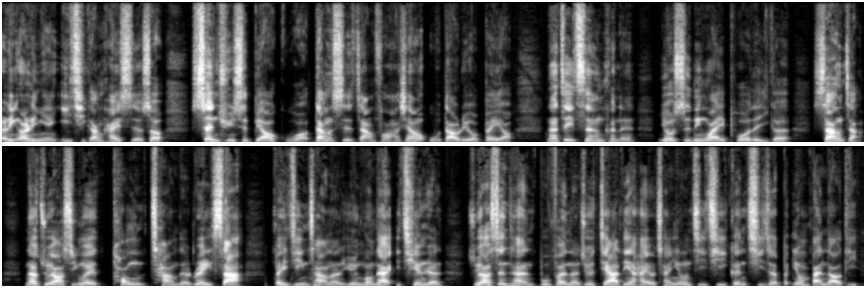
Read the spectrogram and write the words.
二零二零年疫情刚开始的时候，盛群是标股哦，当时涨幅好像五到六倍哦。那这一次很可能又是另外一波的一个上涨。那主要是因为同厂的瑞萨北京厂呢，员工大概一千人，主要生产部分呢就是家电，还有产用机器跟汽车用半导体。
